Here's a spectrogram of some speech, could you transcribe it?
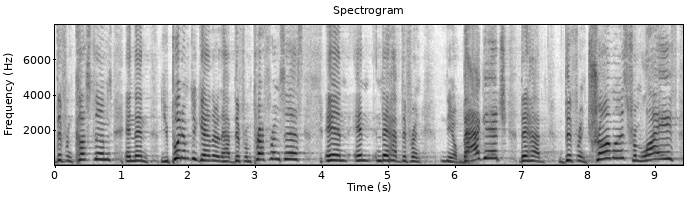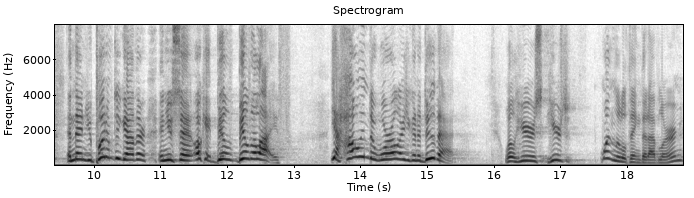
different customs. And then you put them together. They have different preferences, and and, and they have different, you know, baggage. They have different traumas from life. And then you put them together, and you say, okay build, build a life. Yeah, how in the world are you going to do that? Well, here's, here's one little thing that I've learned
